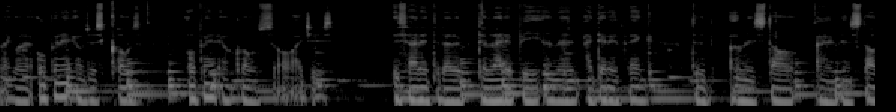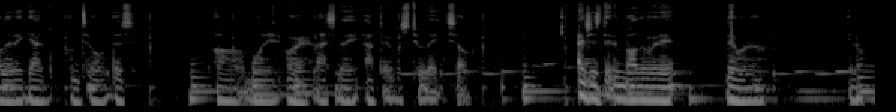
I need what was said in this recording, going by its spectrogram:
Like when I open it, it'll just close. Open, it'll close. So I just decided to let it, to let it be, and then I didn't think to uninstall and install it again until this uh, morning or last night after it was too late. So I just didn't bother with it. They wanna, you know,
